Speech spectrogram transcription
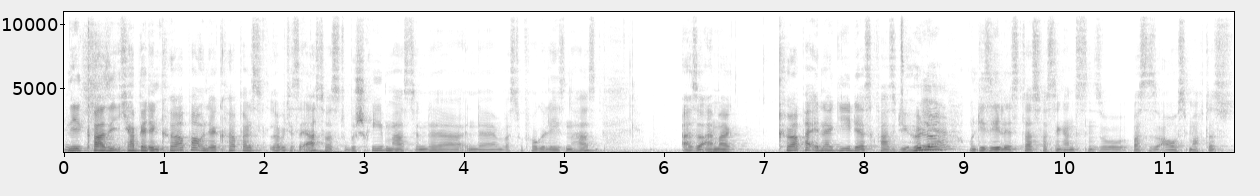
nee, quasi, ich habe ja den Körper und der Körper ist, glaube ich, das Erste, was du beschrieben hast, in der, in der, was du vorgelesen hast. Also einmal Körperenergie, der ist quasi die Hülle Ja. und die Seele ist das, was den ganzen so, was es ausmacht. Das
